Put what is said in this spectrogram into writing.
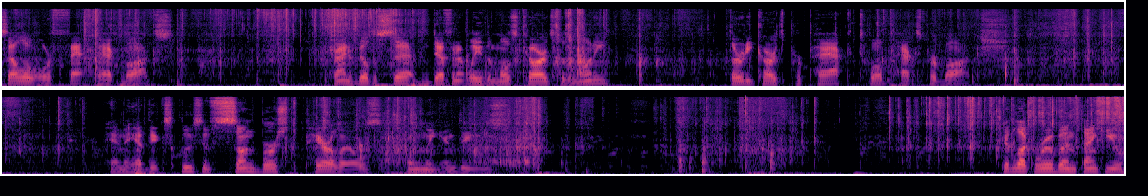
Cello or Fat Pack box. Trying to build a set. Definitely the most cards for the money. 30 cards per pack, 12 packs per box. And they have the exclusive Sunburst Parallels only in these. Good luck, Ruben. Thank you.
